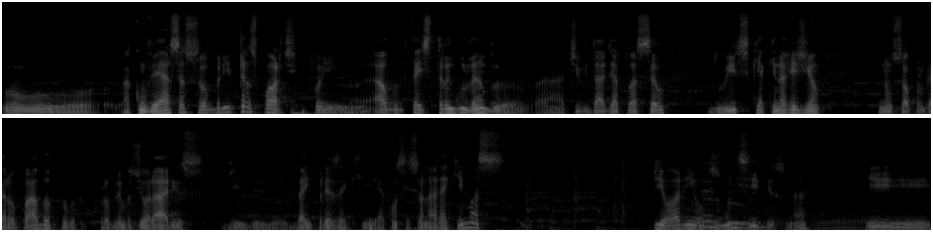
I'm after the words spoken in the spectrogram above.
o- a conversa sobre transporte, que foi algo que está estrangulando a atividade e a atuação do IFSC aqui na região. Não só por Garopaba, por problemas de horários de- de- da empresa que é a concessionária aqui, mas pior em outros Uhum. municípios. Né? E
